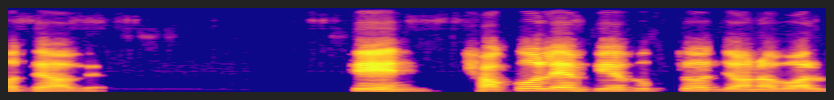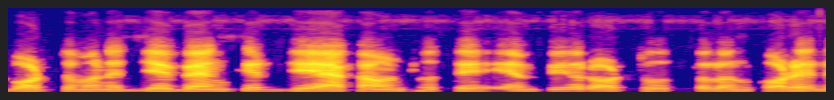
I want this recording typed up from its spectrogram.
হতে হবে। তিন, সকল এমপিওভুক্ত জনবল বর্তমানে যে ব্যাংকের যে অ্যাকাউন্ট হতে এমপিওর অর্থ উত্তোলন করেন,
